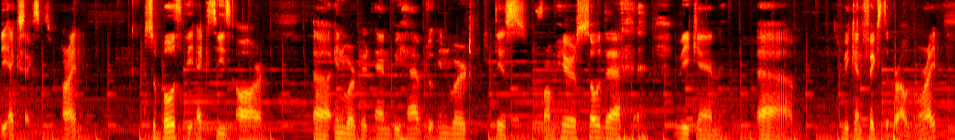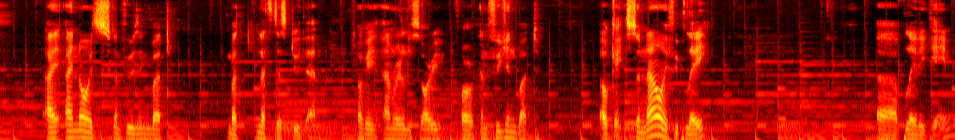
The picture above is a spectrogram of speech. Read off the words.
the x-axis alright so both the axes are uh, inverted and we have to invert this from here so that we can uh, we can fix the problem alright I, I know it's confusing but but let's just do that. Okay I'm really sorry for confusion but okay so now if we play uh, play the game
